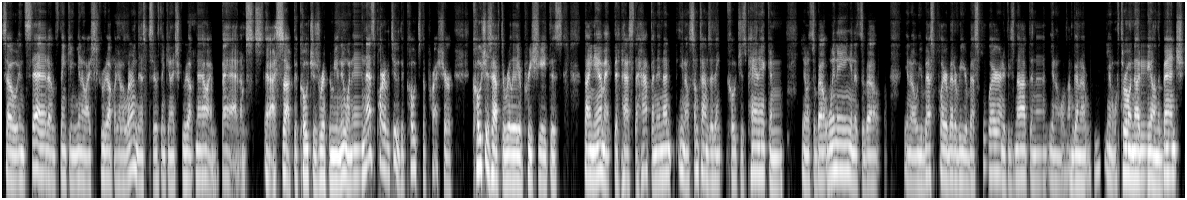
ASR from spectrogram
So instead of thinking, you know, I screwed up, I got to learn this, they're thinking I screwed up. Now I'm bad. I'm I suck. The coach is ripping me a new one, and that's part of it too. The coach, the pressure. Coaches have to really appreciate this dynamic that has to happen. And I, you know, sometimes I think coaches panic, and you know, it's about winning, and it's about you know your best player better be your best player and if he's not then uh, you know i'm gonna you know throw a nutty on the bench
